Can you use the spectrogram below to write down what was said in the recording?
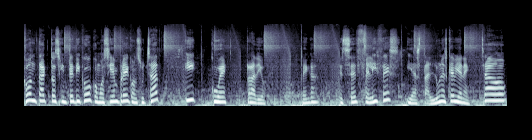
Contacto sintético, como siempre, con su chat y QE Radio. Venga, sed felices y hasta el lunes que viene. ¡Chao!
